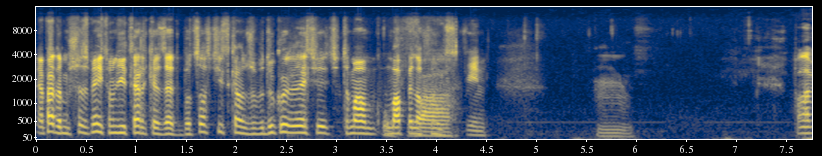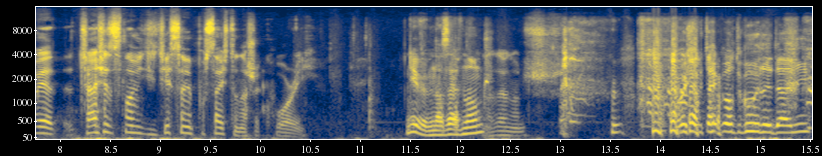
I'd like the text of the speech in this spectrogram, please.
Naprawdę, muszę zmienić tą literkę Z, bo co wciskam, żeby do góry lecieć, to mam mapę na full screen. Hmm. Panowie, trzeba się zastanowić, gdzie chcemy postawić to nasze quarry. Nie wiem, na zewnątrz? Na zewnątrz. Byśmy tak od góry dali.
